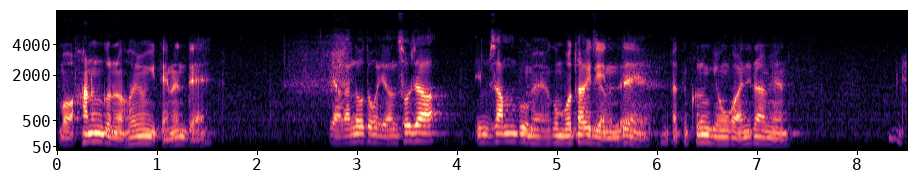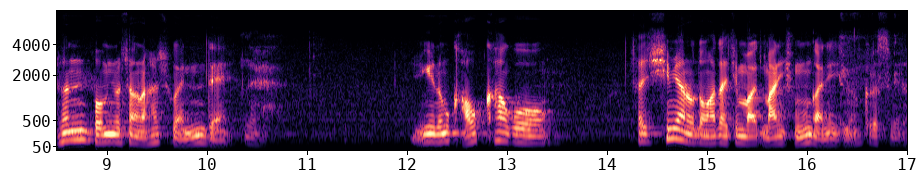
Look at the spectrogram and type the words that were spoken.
뭐 하는 거는 허용이 되는데 야간 노동은 연소자 임산부 네, 그건 못 하게 돼 있는데 네. 하여튼 그런 경우가 아니라면 현 법률상으로 할 수가 있는데 네. 이게 너무 가혹하고 사실 심야 노동하다 지금 마- 많이 죽는 거 아니에요 지금? 그렇습니다.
